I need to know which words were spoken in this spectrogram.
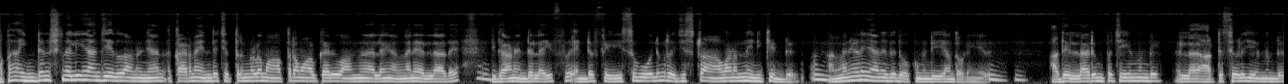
അപ്പൊ ഇന്റൻഷനലി ഞാൻ ചെയ്തതാണ്. ഞാൻ കാരണം എന്റെ ചിത്രങ്ങൾ മാത്രം ആൾക്കാർ വാങ്ങുക അല്ലെങ്കിൽ അങ്ങനെ അല്ലാതെ ഇതാണ് എന്റെ ലൈഫ് എന്റെ ഫേസ് പോലും രജിസ്റ്റർ ആവണം എന്ന് എനിക്കുണ്ട്. അങ്ങനെയാണ് ഞാൻ ഇത് ഡോക്യുമെന്റ് ചെയ്യാൻ തുടങ്ങിയത്. അതെല്ലാരും ഇപ്പോൾ ചെയ്യുന്നുണ്ട്. എല്ലാ ആർട്ടിസ്റ്റുകൾ ചെയ്യുന്നുണ്ട്.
